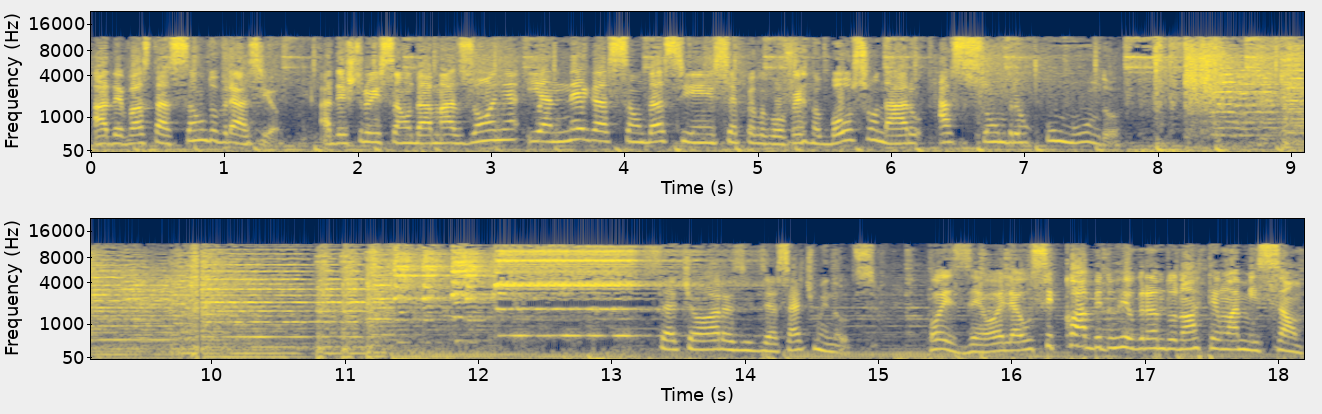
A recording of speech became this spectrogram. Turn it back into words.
A devastação do Brasil, a destruição da Amazônia e a negação da ciência pelo governo Bolsonaro assombram o mundo. Sete horas e 17 minutos. Pois é, olha, o Cicobi do Rio Grande do Norte tem uma missão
